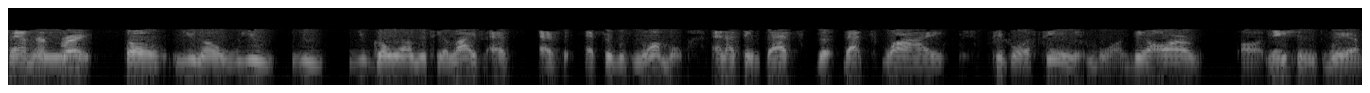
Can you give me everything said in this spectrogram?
families. That's right. So you know, you you you go on with your life as as as it was normal, and I think that's the that's why people are seeing it more. There are uh, nations where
